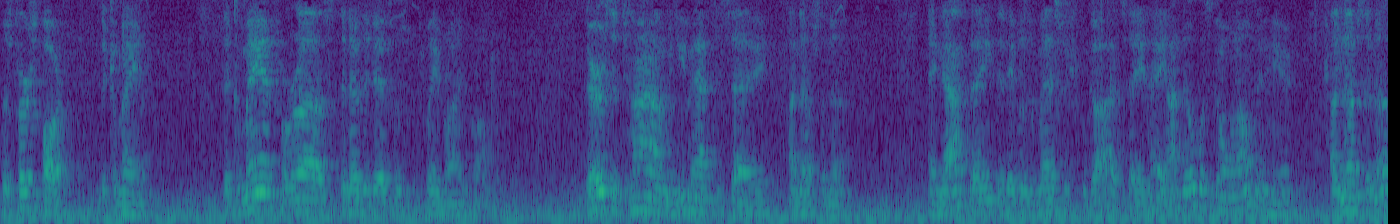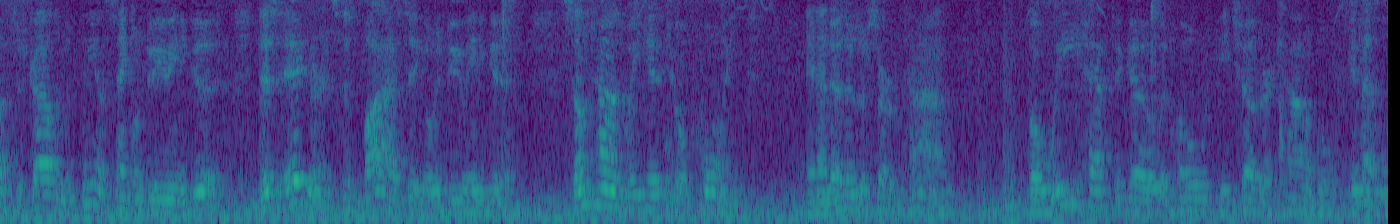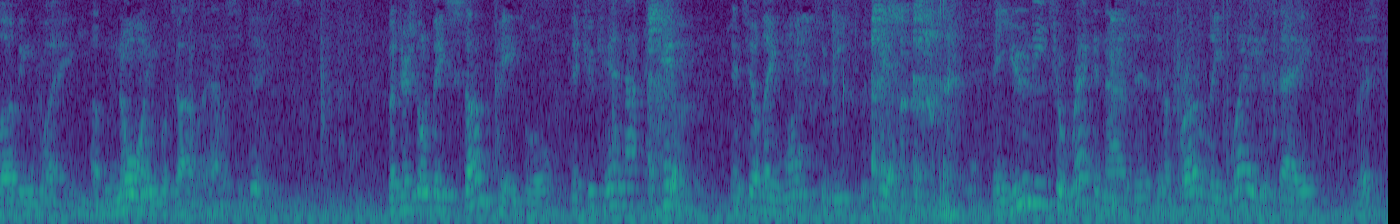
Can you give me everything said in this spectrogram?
was first part, the command. The command for us to know the difference between right and wrong. There's a time when you have to say, enough's enough. And I think that it was a message from God saying, hey, I know what's going on in here. Enough's enough. Just straddling the fence ain't gonna do you any good. This ignorance, this bias ain't gonna do you any good. Sometimes we get to a point, and I know there's a certain time, but we have to go and hold each other accountable in that loving way of knowing what God would have us to do. But there's gonna be some people that you cannot help until they want to be helped. And you need to recognize this in a brotherly way to say, listen,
